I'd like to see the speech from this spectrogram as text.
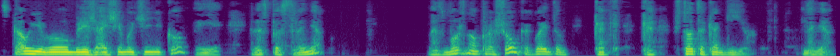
Стал его ближайшим учеником и распространял. Возможно, он прошел какой-то, как, как, что-то как Гию, наверное.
